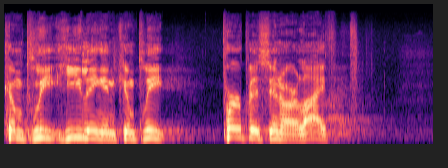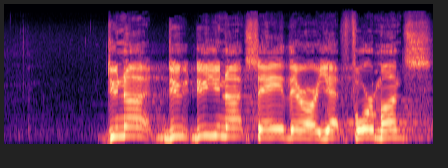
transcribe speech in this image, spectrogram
complete healing and complete purpose in our life. Do, not, do, do you not say there are yet four months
